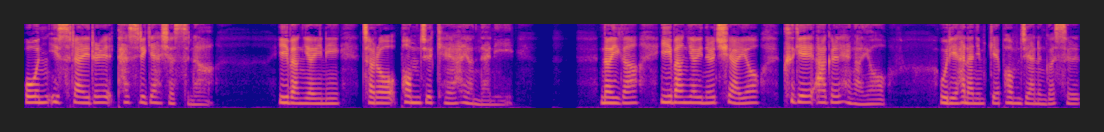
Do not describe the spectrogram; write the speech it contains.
온 이스라엘을 다스리게 하셨으나 이방 여인이 저로 범죄케 하였나니 너희가 이방 여인을 취하여 크게 악을 행하여 우리 하나님께 범죄하는 것을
